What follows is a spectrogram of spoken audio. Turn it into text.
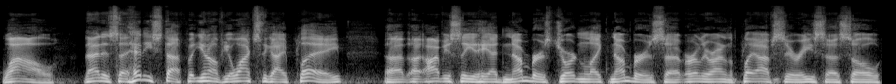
Wow, that is uh, heady stuff. But you know, if you watch the guy play, uh, obviously he had numbers, Jordan-like numbers uh, earlier on in the playoff series. Uh, so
